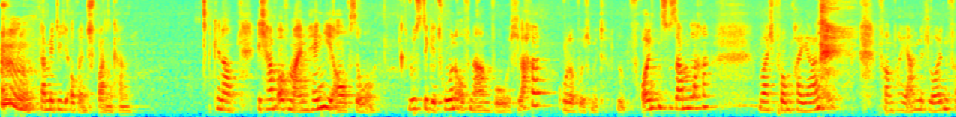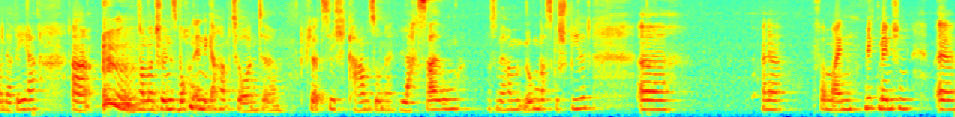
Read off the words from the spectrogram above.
dann, damit ich auch entspannen kann. Genau. Ich habe auf meinem Handy auch so lustige Tonaufnahmen, wo ich lache oder wo ich mit Freunden zusammen lache. War ich vor ein paar Jahren, vor ein paar Jahren mit Leuten von der Reha, äh, haben wir ein schönes Wochenende gehabt und äh, plötzlich kam so eine Lachsalbung. Also wir haben irgendwas gespielt. Äh, eine von meinen Mitmenschen äh,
